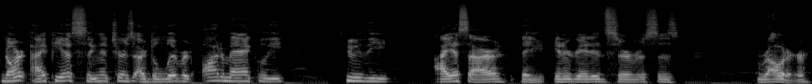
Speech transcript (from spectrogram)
Snort IPS signatures are delivered automatically to the ISR, the integrated services router,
